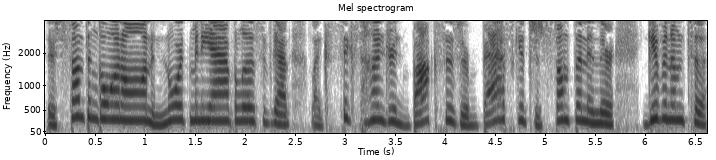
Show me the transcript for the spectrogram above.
there's something going on in North Minneapolis. They've got like 600 boxes or baskets or something, and they're giving them to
